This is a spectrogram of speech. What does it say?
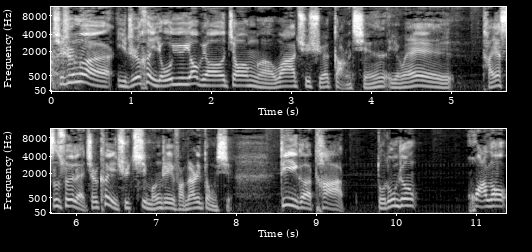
其实我一直很犹豫要不要叫我娃去学钢琴，因为他也四岁了，其实可以去启蒙这一方面的东西。第一个，他多动症，话唠，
